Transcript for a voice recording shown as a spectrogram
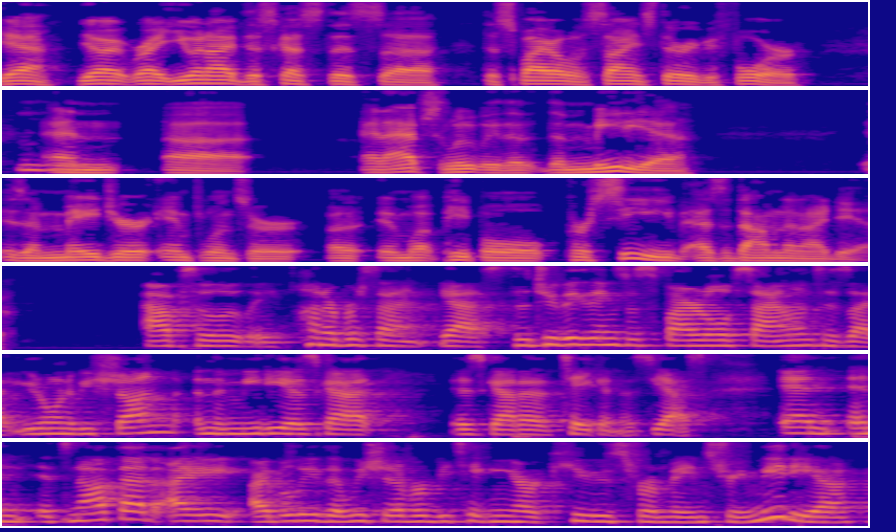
Yeah, yeah, right. You and I have discussed this, uh, the spiral of silence theory before, mm-hmm. and uh, and absolutely, the the media is a major influencer uh, in what people perceive as the dominant idea. Absolutely. 100%. Yes. The two big things with spiral of silence is that you don't want to be shunned and the media's got is got to take in this. Yes. And and it's not that I I believe that we should ever be taking our cues from mainstream media,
